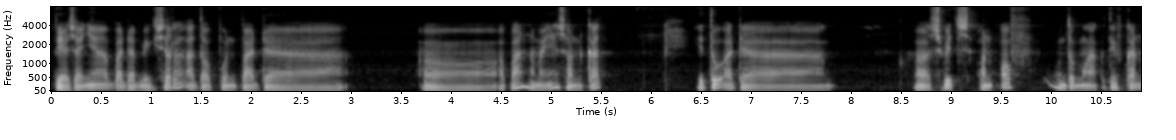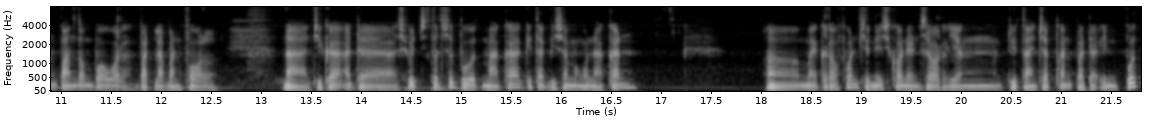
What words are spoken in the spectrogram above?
Biasanya pada mixer ataupun pada uh, apa namanya sound card itu ada uh, switch on off untuk mengaktifkan phantom power 48 volt. Nah, jika ada switch tersebut, maka kita bisa menggunakan uh, mikrofon jenis kondensor yang ditancapkan pada input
